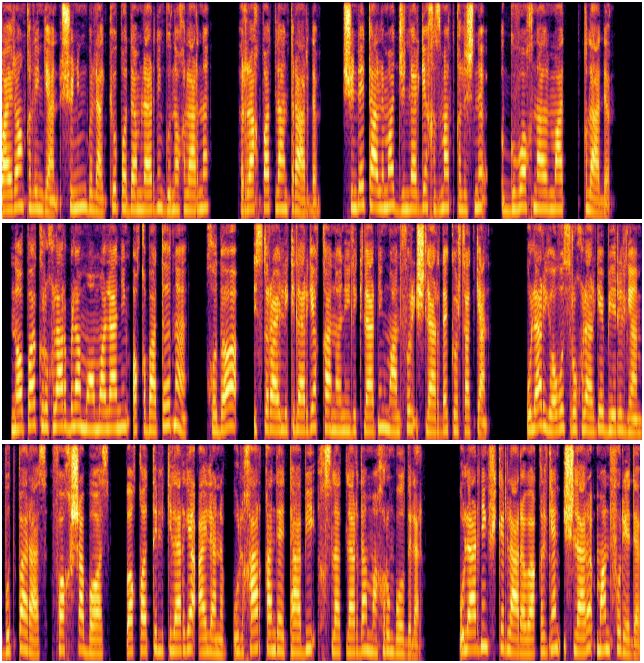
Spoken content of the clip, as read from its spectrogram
vayron qilingan shuning bilan ko'p odamlarning gunohlarini rag'batlantirardi. Shunday ta'limot jinlarga xizmat qilishni guvohnomat qiladi. Nopok ruhlar bilan muammolarning oqibatini xudo isroilliklarga qanoniyliklarning manfur ishlarida ko'rsatgan. Ular yovuz ruhlarga berilgan butparast fohishaboz va qotilliklarga aylanib ul har qanday tabiiy xislatlardan mahrum bo'ldilar. Ularning fikrlari va qilgan ishlari manfur edi.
